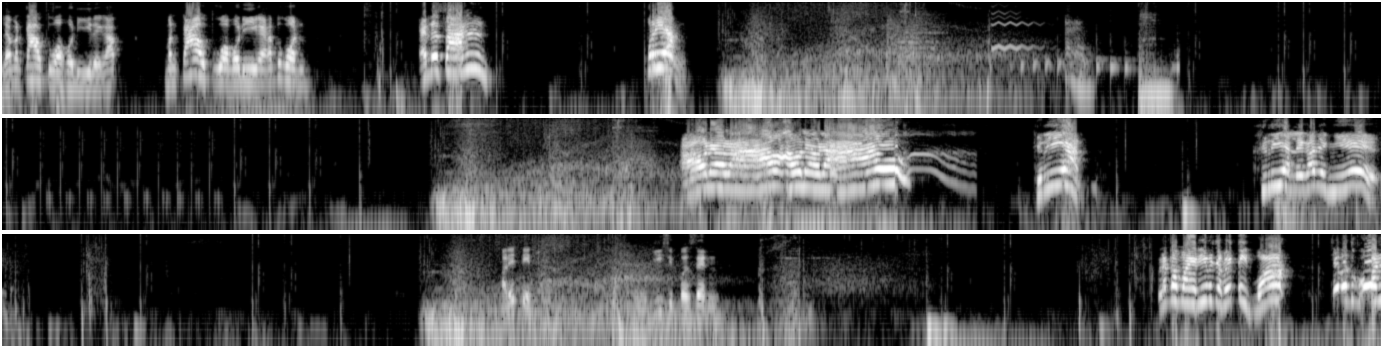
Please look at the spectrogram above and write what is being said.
แล้วมันเก้าตัวพอดีเลยครับ มันเก้าตัวพอดีไงครับทุกคน แอนเดอร์สัน เปรี้ยง แล้วแล้วเอาแล้วแล้วเครียด เครียดเลยครับอย่างนี้อันนี้ติดโอ้ยี่สิบเปอร์เซ็นต์แล้วทำไมอันนี้มันจะไม่ติดวะใช่ไหมทุกคน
